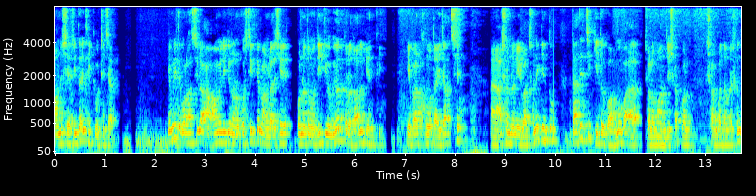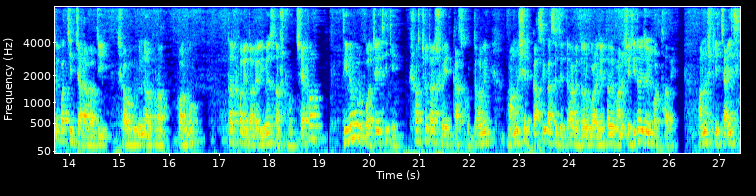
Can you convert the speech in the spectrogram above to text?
মানুষের হৃদয় থেকে উঠে যাবে। এমনিতে বলা হচ্ছিল আওয়ামী লীগের অনুপস্থিতিতে বাংলাদেশের অন্যতম দ্বিতীয় বৃহত্তর দল বিএনপি এবার ক্ষমতায় যাচ্ছে। আসন্ন নির্বাচনে কিন্তু তাদের যে কৃতকর্ম বা চলমান যে সকল সংবাদ আমরা শুনতে পাচ্ছি, চাঁদাবাজি সহ বিভিন্ন অপরাধ কর্ম তার ফলে দলের ইমেজ নষ্ট হচ্ছে। এখন তৃণমূল পর্যায় থেকে স্বচ্ছতার সহিত কাজ করতে হবে। মানুষের কাছে কাছে যেতে হবে, দোরগোড়ায় যেতে হবে, মানুষের হৃদয় জয় করতে হবে। মানুষ কি চাইছে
